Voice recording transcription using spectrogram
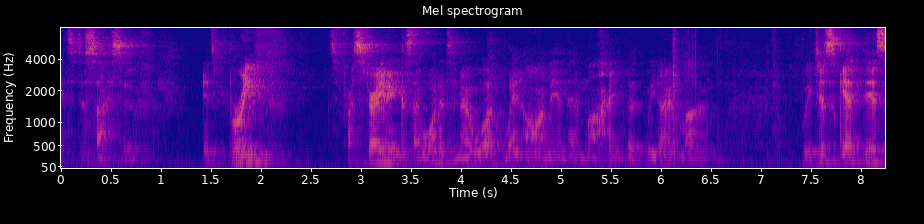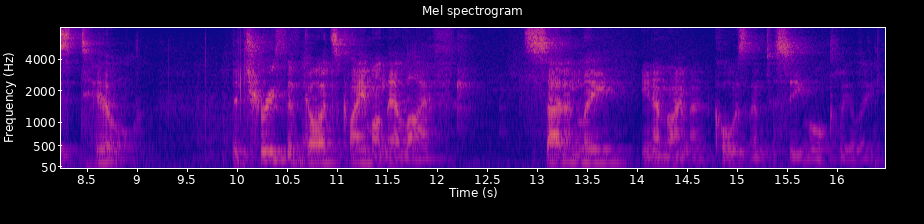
It's decisive. It's brief. It's frustrating because I wanted to know what went on in their mind, but we don't learn. We just get this till. The truth of God's claim on their life suddenly, in a moment, caused them to see more clearly.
